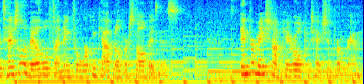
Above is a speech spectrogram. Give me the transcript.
potential available funding for working capital for small business, information on payroll protection program,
